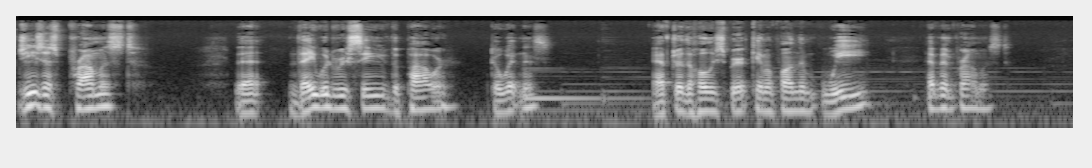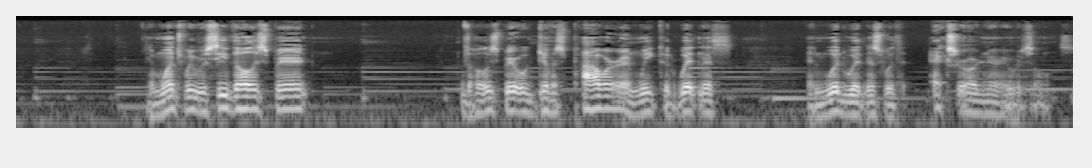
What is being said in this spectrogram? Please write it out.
Jesus promised that they would receive the power to witness after the Holy Spirit came upon them. We have been promised. And once we receive the Holy Spirit, the Holy Spirit will give us power and we could witness and would witness with extraordinary results.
